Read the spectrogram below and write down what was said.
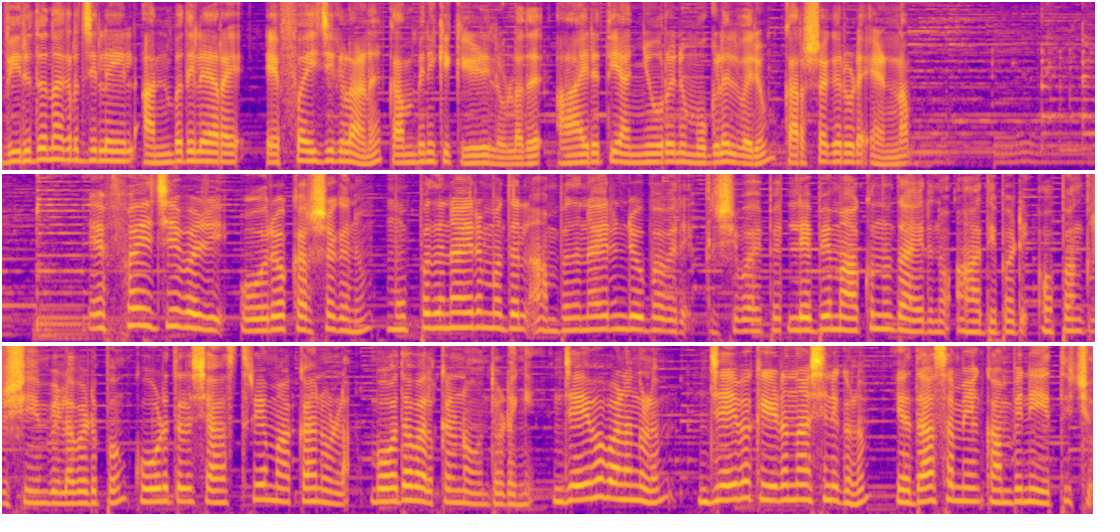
വിരുദനഗർ ജില്ലയിൽ അൻപതിലേറെ എഫ് ഐ ജികളാണ് കമ്പനിക്ക് കീഴിലുള്ളത്. ആയിരത്തി അഞ്ഞൂറിന് മുകളിൽ വരും കർഷകരുടെ എണ്ണം. എഫ് ഐ ജി വഴി ഓരോ കർഷകനും മുപ്പതിനായിരം മുതൽ അമ്പതിനായിരം രൂപ വരെ കൃഷി വായ്പ ലഭ്യമാക്കുന്നതായിരുന്നു ആദ്യപടി. ഒപ്പം കൃഷിയും വിളവെടുപ്പും കൂടുതൽ ശാസ്ത്രീയമാക്കാനുള്ള ബോധവൽക്കരണവും തുടങ്ങി. ജൈവവളങ്ങളും ജൈവ കീടനാശിനികളും യഥാസമയം കമ്പനി എത്തിച്ചു.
